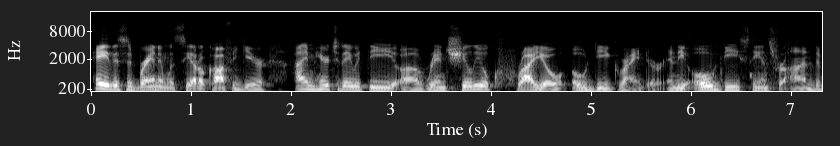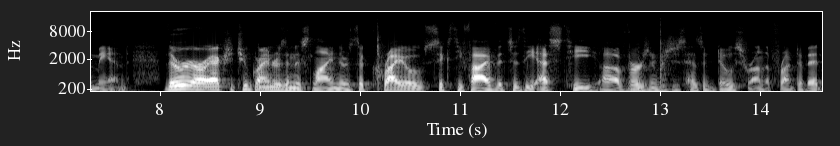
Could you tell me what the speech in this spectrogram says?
Hey, this is Brandon with Seattle Coffee Gear. I'm here today with the uh, Rancilio Kryo OD grinder, and the OD stands for on demand. There are actually two grinders in this line. There's the Kryo 65, which is the ST uh, version, which just has a doser on the front of it.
